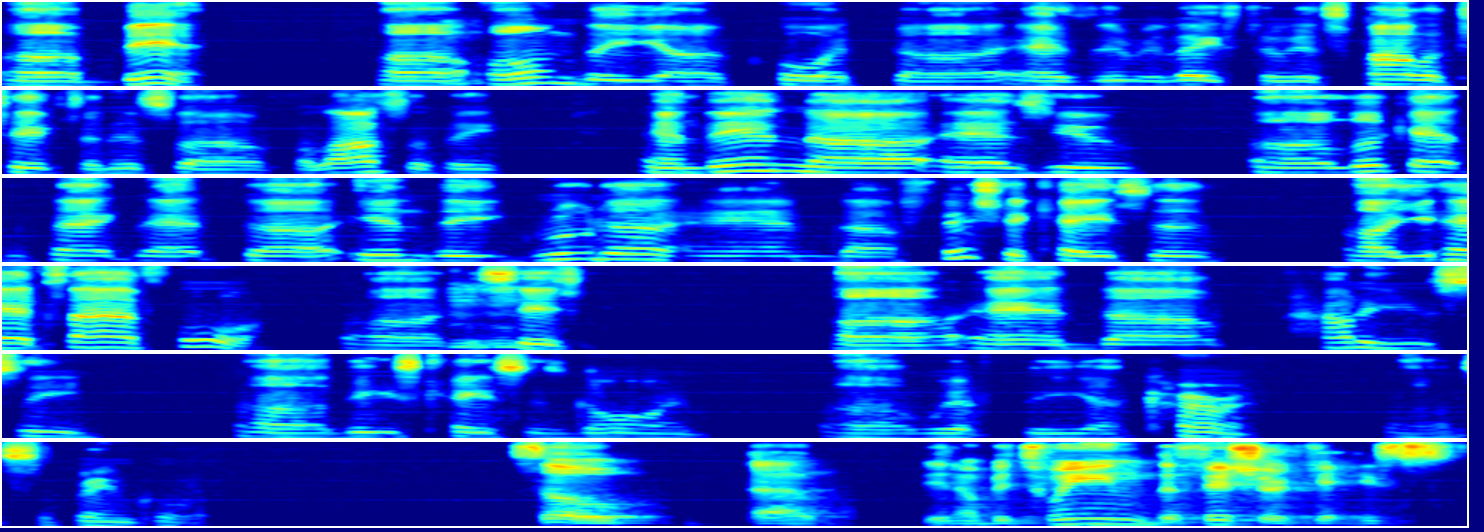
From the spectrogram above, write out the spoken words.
uh, bent uh, on the uh, court uh, as it relates to its politics and its uh, philosophy, and then as you look at the fact that in the Grutter and Fisher cases, you had five four mm-hmm. decisions, and how do you see these cases going? uh, with the uh, current uh, Supreme Court? so, uh, you know, between the Fisher case,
